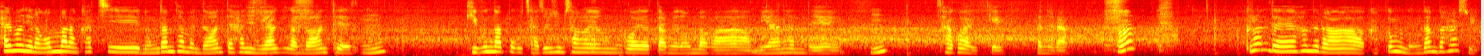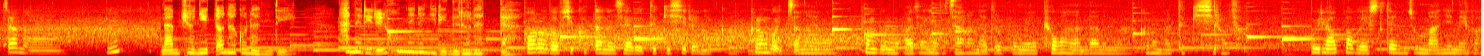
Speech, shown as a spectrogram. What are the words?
할머니랑 엄마랑 같이 농담 삼아 너한테 한 이야기가 너한테 응? 기분 나쁘고 자존심 상한 거였다면 엄마가 미안한데 응? 사과할게 하느라 어? 그런데 하늘아 가끔은 농담도 할 수 있잖아. 남편이 떠나고 난 뒤 하늘이를 혼내는 일이 늘어났다. 버릇 없이 컸다는 소리 듣기 싫으니까 그런 거 있잖아요. 현부모 가정에서 자란 애들 보면 표가 난다는 말 그런 말 듣기 싫어서 오히려 아빠가 있을 때는 좀 많이 내가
